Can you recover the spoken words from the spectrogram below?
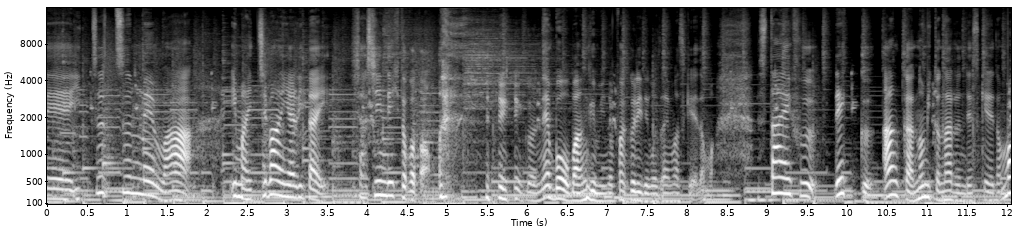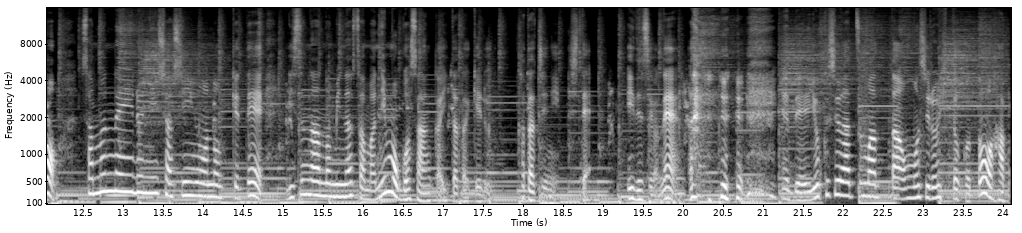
で5つ目は今一番やりたい写真で一言。これね某番組のパクリでございますけれども。スタイフレックアンカーのみとなるんですけれどもサムネイルに写真を載っけてリスナーの皆様にもご参加いただける形にして。いいですよね。で翌週集まった面白い一言を発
